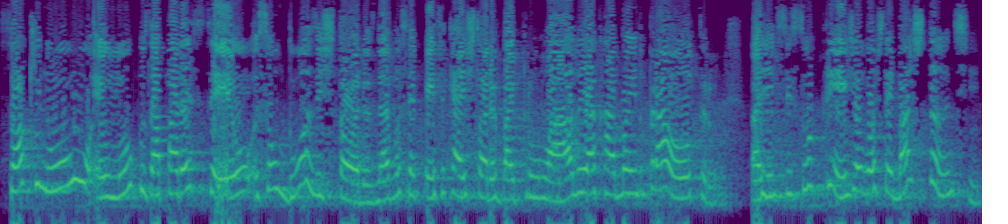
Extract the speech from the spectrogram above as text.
Só que no Eunucos apareceu, são duas histórias, né? Você pensa que a história vai para um lado e acaba indo para outro. A gente se surpreende, eu gostei bastante.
